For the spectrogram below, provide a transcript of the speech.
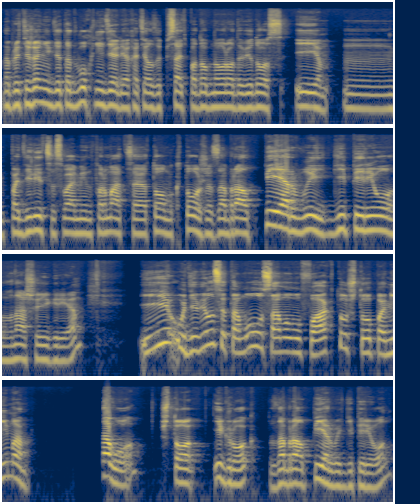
на протяжении где-то двух недель я хотел записать подобного рода видос и поделиться с вами информацией о том, кто же забрал первый Гиперион в нашей игре. И удивился тому самому факту, что помимо того, что игрок забрал первый Гиперион,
